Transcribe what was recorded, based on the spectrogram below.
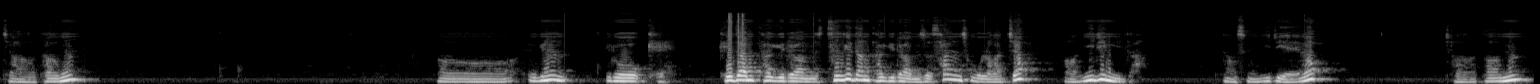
자, 다음은 어, 여기는 이렇게 계단 타기를 하면서 두 계단 타기를 하면서 4연속 올라갔죠? 어, 1입니다. 대상수는 1이에요. 자, 다음은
